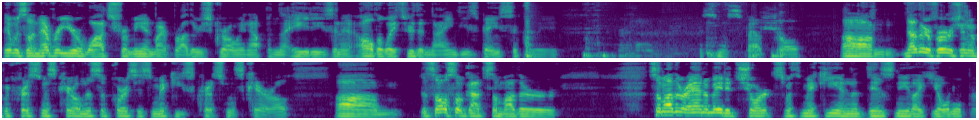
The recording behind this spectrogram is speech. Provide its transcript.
it was an every year watch for me and my brothers growing up in the 80s and all the way through the 90s, basically. Another Christmas special. Um, another version of a Christmas Carol, and this, of course, is Mickey's Christmas Carol. Um, it's also got some other some other animated shorts with Mickey and the Disney, like Yodelberg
